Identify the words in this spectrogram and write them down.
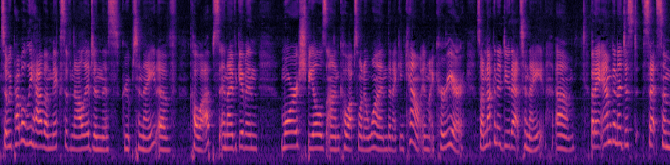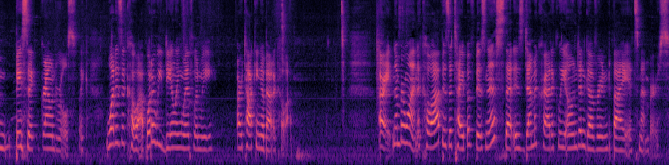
So we probably have a mix of knowledge in this group tonight of co-ops, and I've given more spiels on Co-ops 101 than I can count in my career. So I'm not going to do that tonight, um, but I am going to just set some basic ground rules. Like, what is a co-op? What are we dealing with when we are talking about a co-op? All right, number one, a co-op is a type of business that is democratically owned and governed by its members.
